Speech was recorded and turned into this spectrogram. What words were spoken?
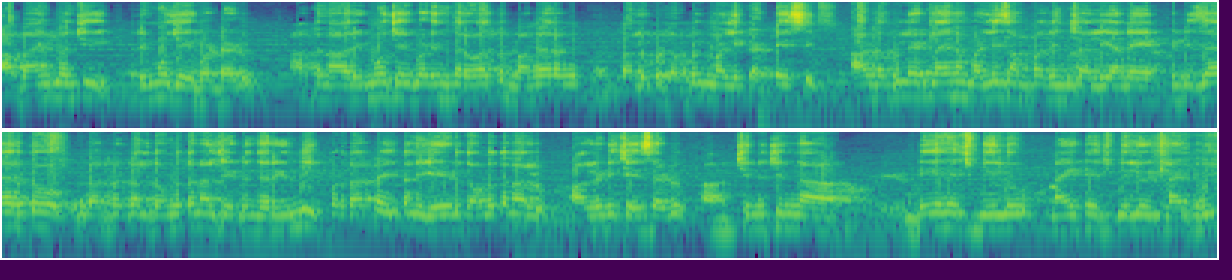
ఆ బ్యాంక్ నుంచి రిమూవ్ చేయబడ్డాడు. అతను ఆ రిమూవ్ చేయబడిన తర్వాత బంగారం తాలూకు డబ్బులు మళ్ళీ కట్టేసి ఆ డబ్బులు ఎట్లయినా మళ్ళీ సంపాదించాలి అనే డిజైర్తో రకరకాల దొంగతనాలు చేయడం జరిగింది. ఇప్పటిదాకా ఇతను ఏడు దొంగతనాలు ఆల్రెడీ చేశాడు. ఆ, చిన్న చిన్న డే హెచ్బీలు నైట్ హెచ్బీలు ఇట్లాంటివి.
